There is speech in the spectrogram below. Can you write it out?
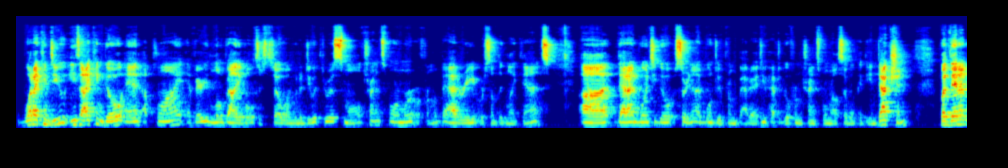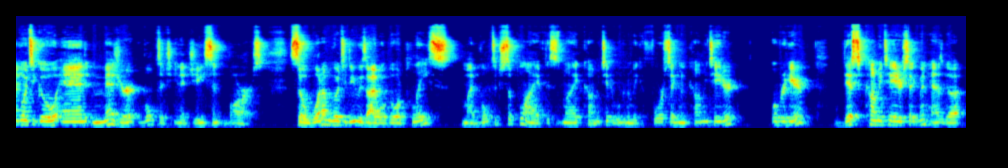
what I can do is I can go and apply a very low value voltage. So I'm going to do it through a small transformer or from a battery or something like that. Uh, that I'm going to go, sorry, no, I won't do it from a battery. I do have to go from a transformer, else I won't get the induction. But then I'm going to go and measure voltage in adjacent bars. So what I'm going to do is I will go and place my voltage supply. If this is my commutator, we're going to make a four segment commutator over here. This commutator segment has got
